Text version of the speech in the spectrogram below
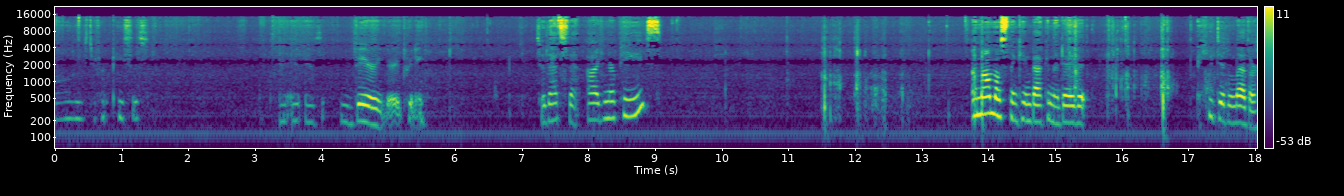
all these different pieces. And it is very, very pretty. So that's the Aigner piece. I'm almost thinking back in the day that he did leather.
